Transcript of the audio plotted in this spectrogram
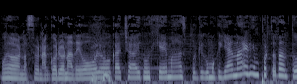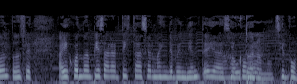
bueno, no sé, una corona de oro, ¿cachai? Con gemas, porque como que ya a nadie le importa tanto, entonces ahí es cuando empieza el artista a ser más independiente y a decir como- autónomo. sí, po,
